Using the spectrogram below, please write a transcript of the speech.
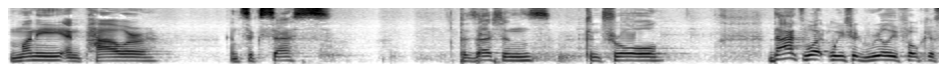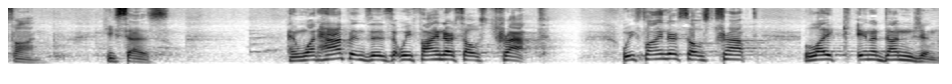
money and power and success, possessions, control. That's what we should really focus on, he says. And what happens is that we find ourselves trapped. We find ourselves trapped like in a dungeon.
